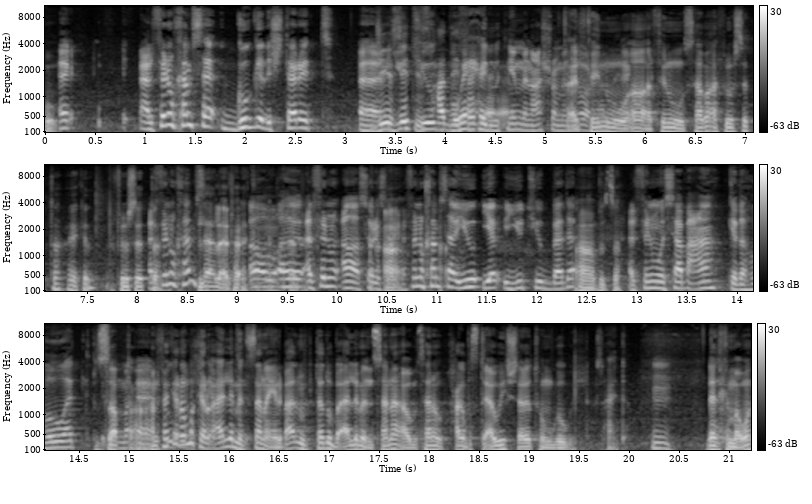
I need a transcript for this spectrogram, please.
دي 2005 جوجل اشترت آه، يوتيوب حد واحد واتنين من عشرة في مليار 2000 و... آه 2007 2006 هي كده؟ 2006 2005 لا لا آه آه، 2000 آه sorry sorry آه. 2005 يو... يوتيوب بدأ. آه بالظبط. 2007 كده هوت. بالظبط. آه،. أنا فاكر هم كانوا أقل من سنة يعني بعد ما ابتدوا بأقل من سنة أو سنة وحاجه بسيطة قوي اشترتهم جوجل ساعتها. مم. ده كان موال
